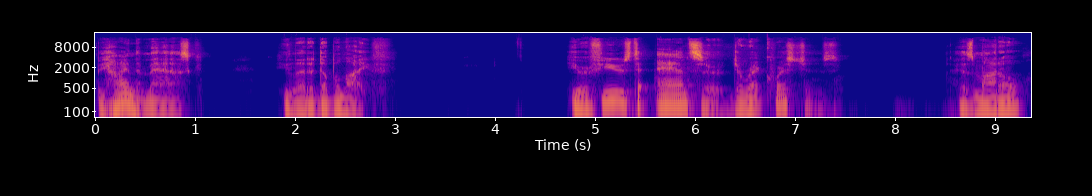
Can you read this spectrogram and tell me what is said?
Behind the mask, he led a double life. He refused to answer direct questions. His motto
